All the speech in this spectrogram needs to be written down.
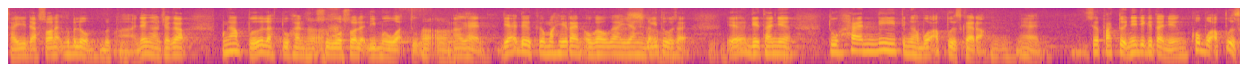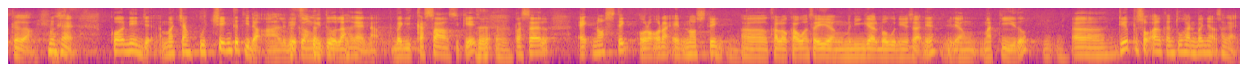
saya dah solat ke belum? Ha, jangan cakap mengapalah Tuhan uh suruh solat lima waktu. uh Ha, kan? Dia ada kemahiran orang-orang yang begitu ustaz. Ya, dia tanya, Tuhan ni tengah buat apa sekarang? uh Kan? Sepatutnya dia tanya kau buat apa sekarang? Kan? Kau ni macam kucing ke tidak? Ah lebih kurang gitulah kan? Nak bagi kasar sikit. Pasal agnostik orang-orang agnostik uh, kalau kawan saya yang meninggal baru ni Ustaz ya yeah. yang mati tu uh, dia persoalkan Tuhan banyak sangat.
